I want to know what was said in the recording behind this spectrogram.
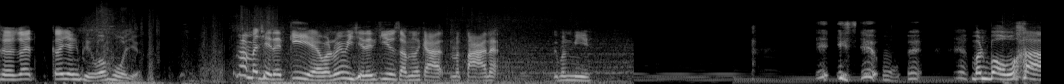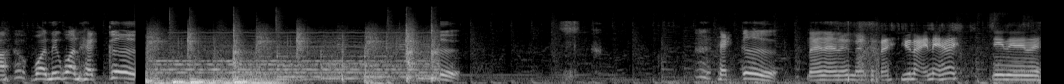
โอเคก็ก็ยังถือว่าโหดอยู่ มันเป็นเชเดกี้อะมันไม่มีเชเดกี้อยู่ซ้ำในการมาตาเนี่ยหรือมันมีมันบอกว่าวันนึกวันแฮกเกอร์แฮกเกอร์ไหนไหนไหนไหนไหนอยู่ไหนเนี่ยเฮ้ยนี่นี่นี่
